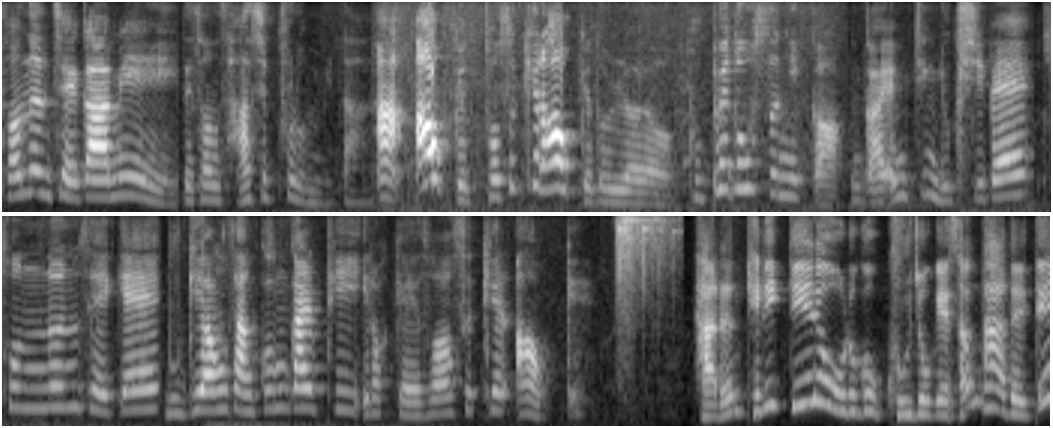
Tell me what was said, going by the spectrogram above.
저는 제감이 네, 전 40%입니다. 아, 9개. 저 스킬 9개 돌려요. 부패도 쓰니까. 그러니까 엠틱 60에 손눈 3개, 무기영상 꿈갈피 이렇게 해서 스킬 9개. 다른 캐릭터에 오르고 구족에선 받을 때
